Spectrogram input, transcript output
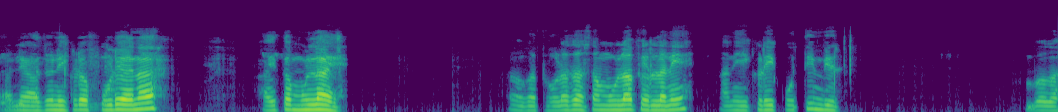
आणि अजून इकडं पुढे आहे ना इथं मुला आहे. हो बघा थोडासा असा मुला फिरला नाही आणि इकडे कोथिंबीर. बघा.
